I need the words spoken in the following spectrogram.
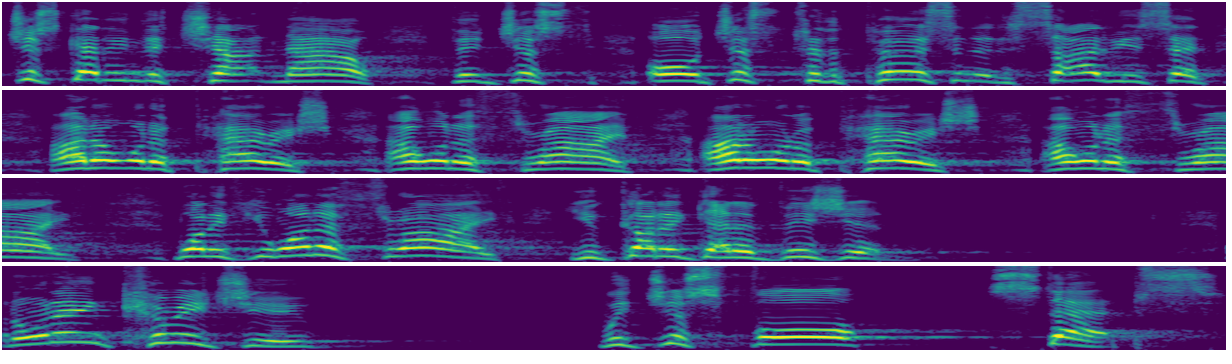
Just get in the chat now that just, or just to the person at the side of you said, I don't want to perish. I want to thrive. I don't want to perish. I want to thrive. Well, if you want to thrive, you've got to get a vision. And I want to encourage you with just four steps.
